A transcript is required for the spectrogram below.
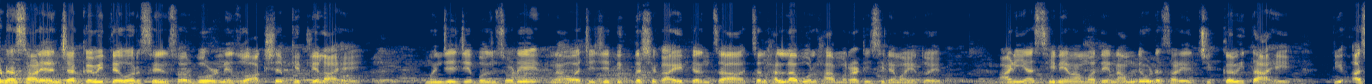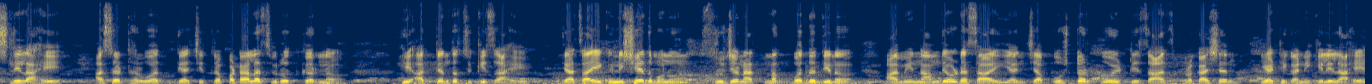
ढसाळ यांच्या कवितेवर सेन्सॉर बोर्डने जो आक्षेप घेतलेला आहे म्हणजे जे बनसोडे नावाचे जे दिग्दर्शक आहेत त्यांचा चल हल्ला बोल हा मराठी सिनेमा येतो आहे आणि या सिनेमामध्ये नामदेव ढसाळ यांची कविता आहे ती अश्लील आहे असं ठरवत त्या चित्रपटालाच विरोध करणं हे अत्यंत चुकीचं आहे. त्याचा एक निषेध म्हणून सृजनात्मक पद्धतीनं आम्ही नामदेव ढसाळ यांच्या पोस्टर पोएट्रीचं आज प्रकाशन या ठिकाणी केलेलं आहे.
